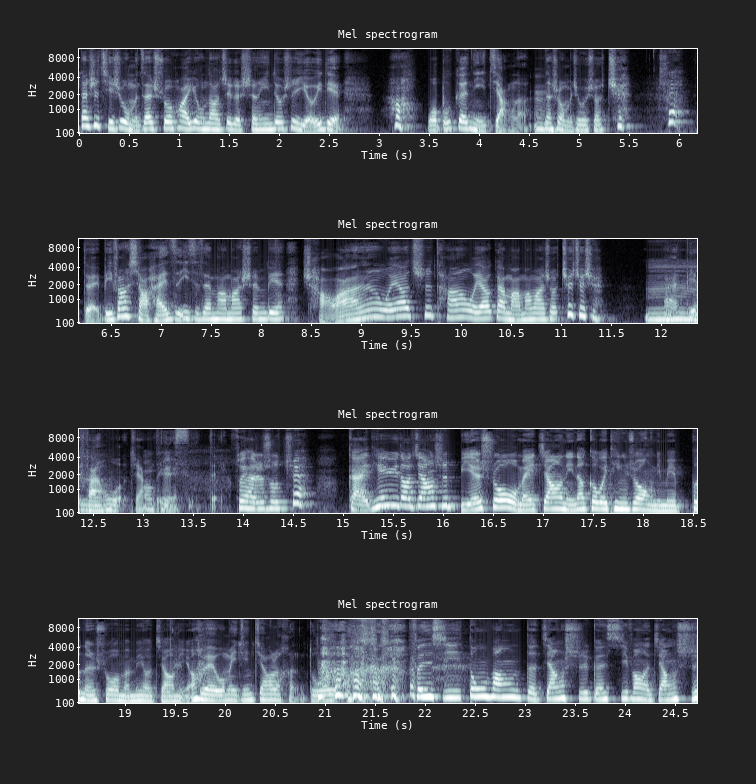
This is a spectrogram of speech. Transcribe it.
但是其实我们在说话用到这个声音都是有一点，哈，我不跟你讲了。那时候我们就会说去。去对比方，小孩子一直在妈妈身边吵啊，嗯我要吃糖，我要干嘛？妈妈说去去去，哎，别烦我，这样的意思。对，所以他就说去。改天遇到僵尸，别说我没教你。那各位听众，你们也不能说我们没有教你哦。对，我们已经教了很多了，分析东方的僵尸跟西方的僵尸，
